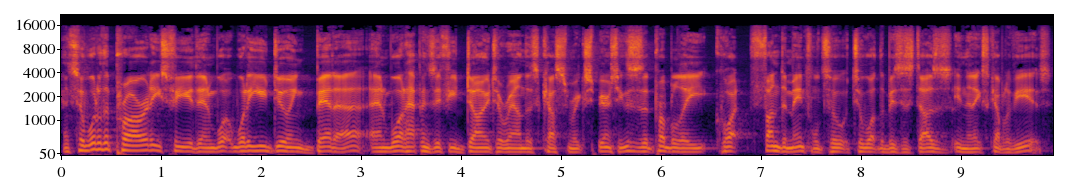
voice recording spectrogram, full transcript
And so, what are the priorities for you then? What, what are you doing better, and what happens if you don't around this customer experience? This is probably quite fundamental to, to what the business does in the next couple of years.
